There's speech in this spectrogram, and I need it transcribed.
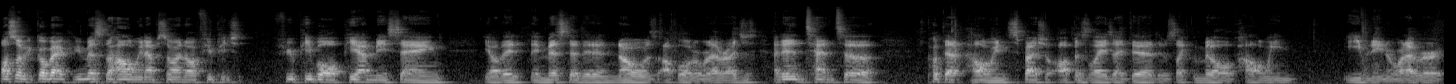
Also, if you go back, if you missed the Halloween episode, I know a few pe- few people PM me saying, you know, they, they missed it, they didn't know it was uploaded or whatever. I just I didn't intend to put that Halloween special up as late as I did. It was like the middle of Halloween evening or whatever.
